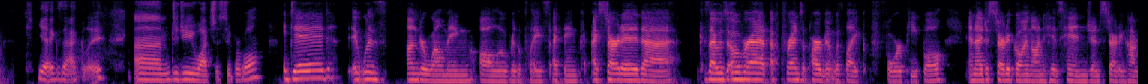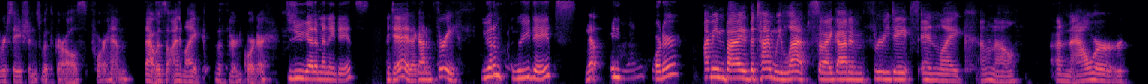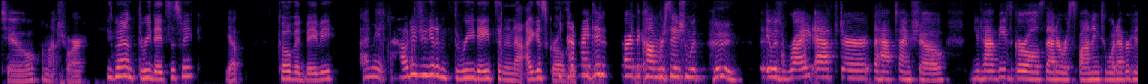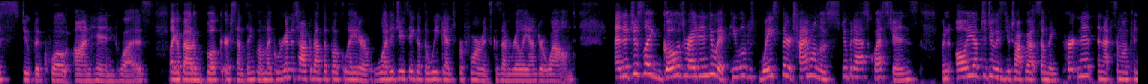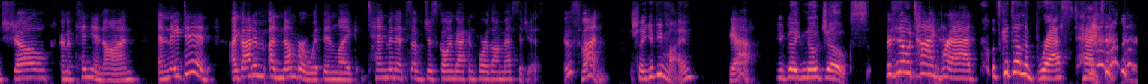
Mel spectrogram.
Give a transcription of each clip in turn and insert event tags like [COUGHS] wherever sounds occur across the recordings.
Yeah, exactly. Um, did you watch the Super Bowl? I did. It was underwhelming all over the place. I think I started uh because I was over at a friend's apartment with like four people, and I just started going on his hinge and starting conversations with girls for him. That was on like the third quarter. Did you get him any dates? I did. I got him three. You got him three dates Yep. in one quarter? I mean, by the time we left, so I got him three dates in like, I don't know, an hour or two. I'm not sure. He's going on three dates this week? Yep. COVID, baby. I mean, how did you get him three dates in an hour? I guess girls. Because I didn't start the conversation with hey. It was right after the halftime show. You'd have these girls that are responding to whatever his stupid quote on Hinge was, like about a book or something. I'm like, we're going to talk about the book later. What did you think of the Weeknd's performance? Because I'm really underwhelmed. And it just like goes right into it. People just waste their time on those stupid ass questions when all you have to do is you talk about something pertinent and that someone can show an opinion on. And they did. I got him a number within like 10 minutes of just going back and forth on messages. It was fun. Should I give you mine? Yeah. You'd be like, no jokes. There's no time, Brad. Let's get down to brass tacks.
